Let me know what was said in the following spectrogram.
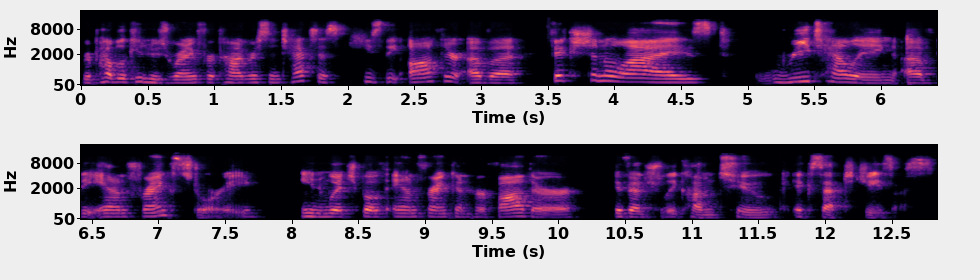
Republican who's running for Congress in Texas. He's the author of a fictionalized retelling of the Anne Frank story, in which both Anne Frank and her father eventually come to accept Jesus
